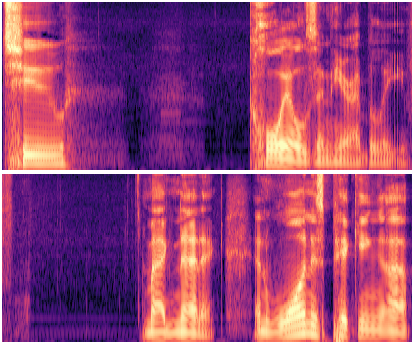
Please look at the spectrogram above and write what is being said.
two coils in here, I believe, magnetic, and one is picking up.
